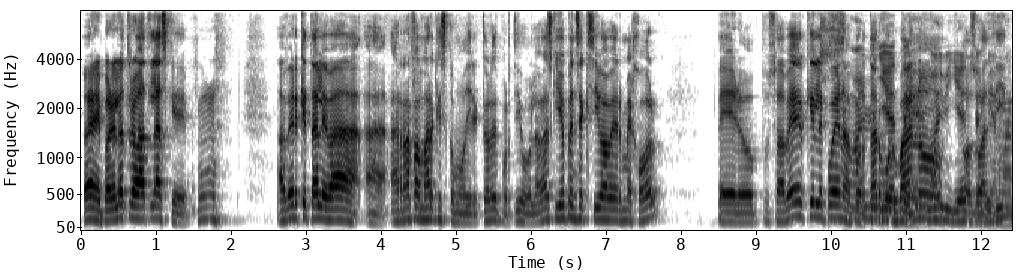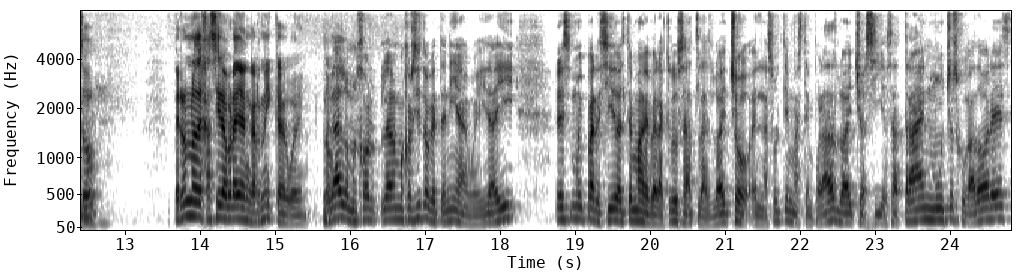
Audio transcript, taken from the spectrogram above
Bueno, y por el otro Atlas que... Mm, a ver qué tal le va a, a, Rafa Márquez como director deportivo. La verdad es que yo pensé que sí iba a ver mejor. Pero, pues, a ver qué le pueden aportar Urbano, Osvaldito. Pero no dejas ir a Brian Garnica, güey. ¿no? Era lo mejor, lo mejorcito que tenía, güey. Y de ahí es muy parecido al tema de Veracruz Atlas. Lo ha hecho en las últimas temporadas, lo ha hecho así. O sea, traen muchos jugadores,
